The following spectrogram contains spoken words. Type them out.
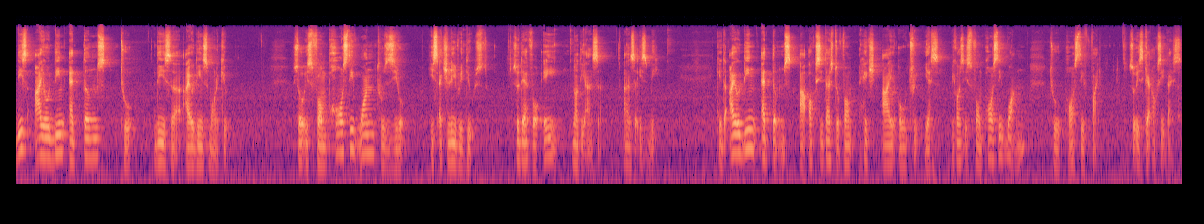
these iodine atoms to this uh, molecule so it's from positive 1 to 0 it's actually reduced. So therefore A not the answer. Answer is B. Okay the iodine atoms are oxidized to form HIO3 yes because it's from positive 1 to positive 5 so it's get oxidized.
